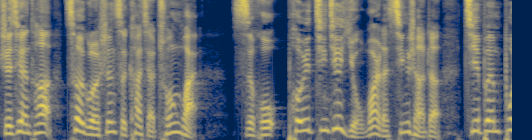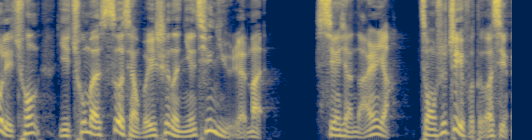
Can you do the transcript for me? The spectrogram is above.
只见他侧过了身子，看向窗外，似乎颇为津津有味地欣赏着街边玻璃窗以出卖色相为生的年轻女人们。心想：男人呀，总是这副德行。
